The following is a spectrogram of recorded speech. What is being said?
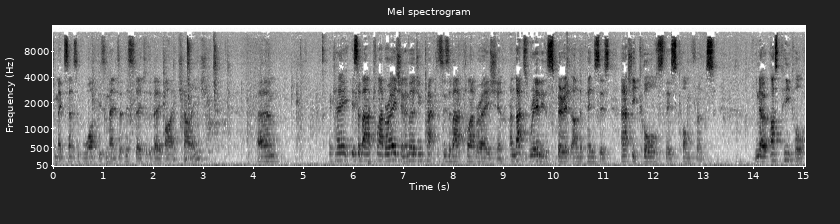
to make sense of what is meant at this stage of the day by challenge. Okay, it's about collaboration. Emerging practice is about collaboration. And that's really the spirit that underpins this and actually calls this conference. You know, us people,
